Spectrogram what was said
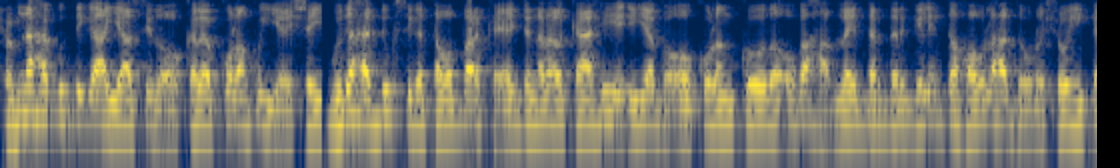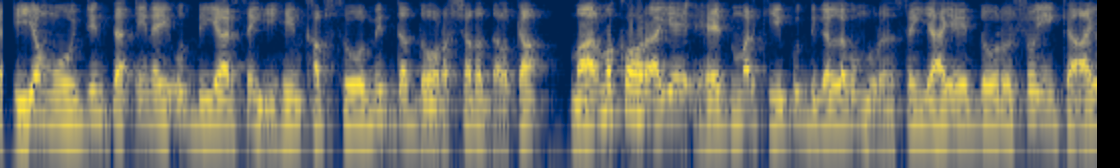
Xubnaha guddiga ayaa sidoo kale kulan ku yeeshay gudaha dugsiga tababarka ee jenaraal kaahiye iyaga oo kulankooda uga hadlay dardargelinta howlaha doorashooyinka iyo muujinta inay u diyaarsan yihiin qabsoomidda doorashada dalka. Maalmo ka hor ayay ahayd markii guddiga lagu muransan yahay ee doorashooyinka ay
